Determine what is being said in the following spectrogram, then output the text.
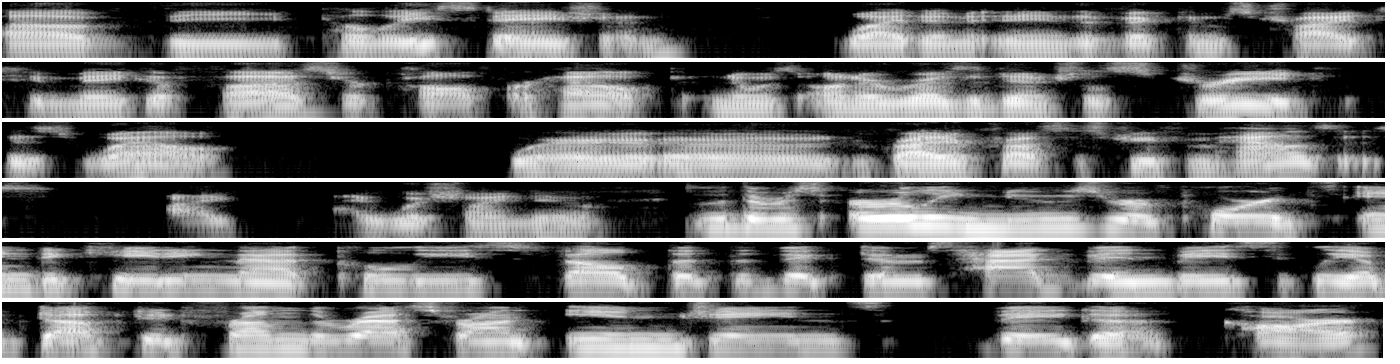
of the police station, why didn't any of the victims try to make a fuss or call for help? And it was on a residential street as well, where uh, right across the street from houses. I I wish I knew. There was early news reports indicating that police felt that the victims had been basically abducted from the restaurant in Jayne's Vega car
